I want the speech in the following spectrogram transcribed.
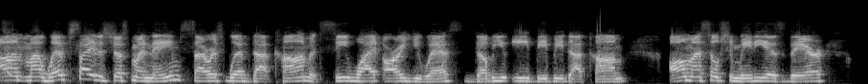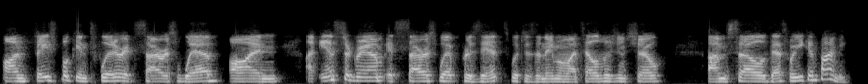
Um, my website is just my name cyruswebb.com it's c-y-r-u-s-w-e-b-b.com all my social media is there on facebook and twitter it's cyrus webb on uh, instagram it's cyrus webb presents which is the name of my television show um, so that's where you can find me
